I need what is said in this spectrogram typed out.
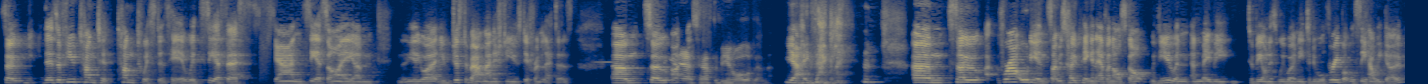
So there's a few tongue, tongue twisters here with CSS, SCAN, CSI. Um, you, uh, you've just about managed to use different letters. Um, so yes, have to be in all of them. Yeah, exactly. Um, so for our audience, I was hoping, and Evan, I'll start with you, and, and maybe, to be honest, we won't need to do all three, but we'll see how we go.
